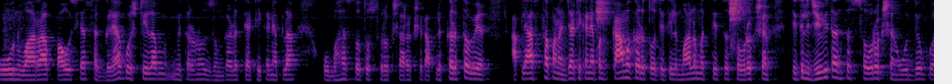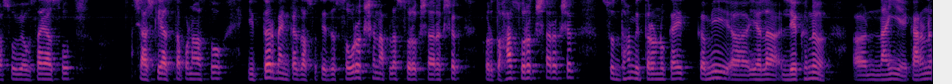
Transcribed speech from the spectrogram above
ऊन वारा पाऊस या सगळ्या गोष्टीला मित्रांनो झुंगाडत त्या ठिकाणी आपला उभा असतो. तो सुरक्षा रक्षक आपलं कर्तव्य आपल्या आस्थापना ज्या ठिकाणी आपण काम करतो तेथील मालमत्तेचं संरक्षण तेथील जीवितांचं संरक्षण उद्योग असो व्यवसाय असो शासकीय आस्थापना असतो इतर बँकाचा असतो त्याचं संरक्षण आपला सुरक्षा रक्षक करतो. हा सुरक्षा रक्षक सुद्धा मित्रांनो काही कमी याला लेखनं नाही आहे कारण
